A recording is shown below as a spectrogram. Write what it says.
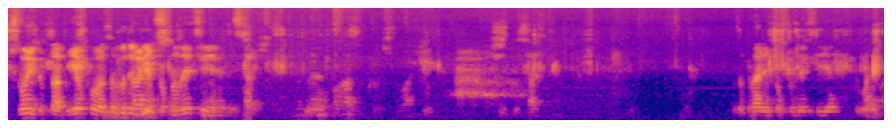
Шановні депутати, є в кого запитання, пропозиції? Багато користування. 60. Запитання пропозиції є? Немає.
